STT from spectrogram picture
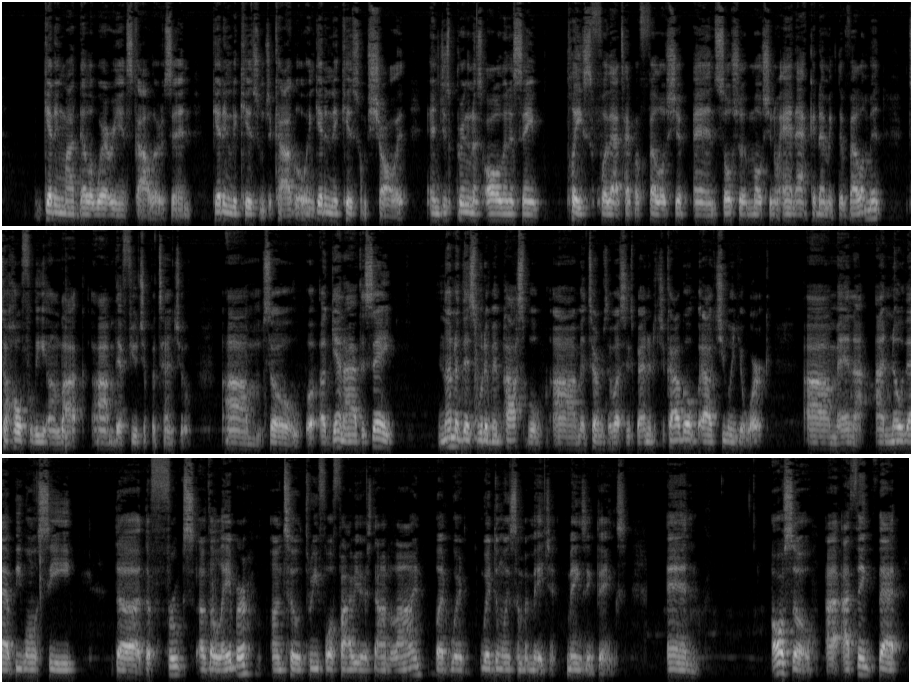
getting my delawarean scholars and getting the kids from chicago and getting the kids from charlotte and just bringing us all in the same place for that type of fellowship and social, emotional, and academic development to hopefully unlock um, their future potential. Um, so again, I have to say, none of this would have been possible um, in terms of us expanding to Chicago without you and your work. Um, and I, know that we won't see the the fruits of the labor until three, four, five years down the line. But we're we're doing some amazing amazing things. And also, I, I think that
